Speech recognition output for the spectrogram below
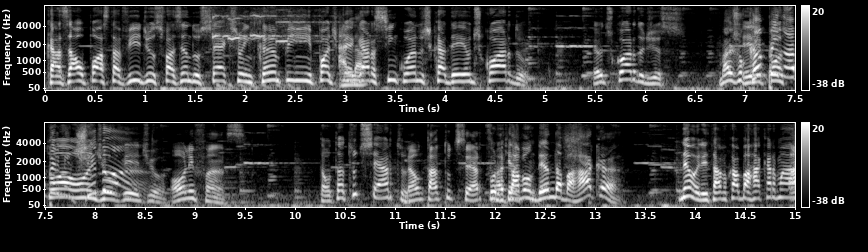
Casal posta vídeos fazendo sexo em camping e pode pegar cinco anos de cadeia. Eu discordo. Eu discordo disso. Mas o Ele camping não é postou aonde permitido. o vídeo? OnlyFans. Então tá tudo certo. Não tá tudo certo. Por Mas quê? estavam dentro da barraca? Não, ele tava com a barraca armada.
